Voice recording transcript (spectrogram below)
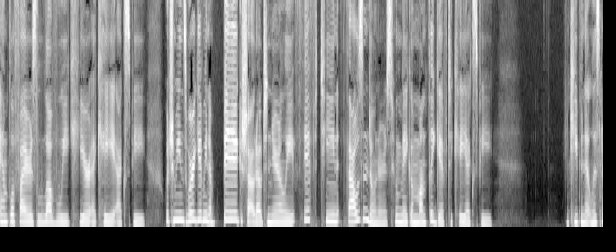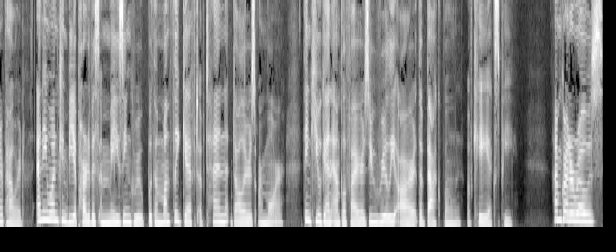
Amplifier's Love Week here at KEXP, which means we're giving a big shout out to nearly 15,000 donors who make a monthly gift to KEXP and keeping it listener powered. Anyone can be a part of this amazing group with a monthly gift of $10 or more. Thank you again, Amplifiers. You really are the backbone of KEXP. I'm Greta Rose.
